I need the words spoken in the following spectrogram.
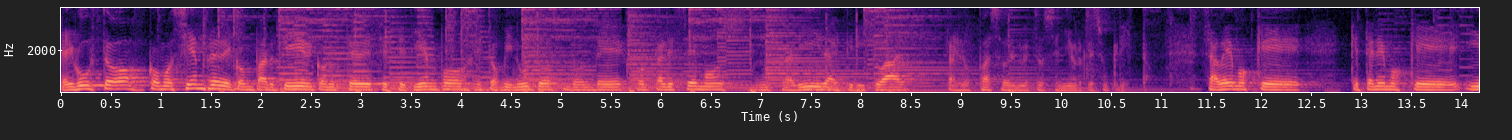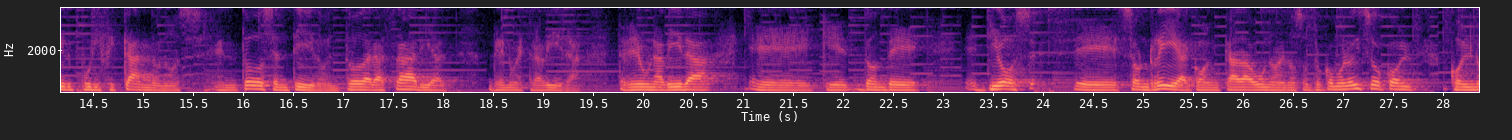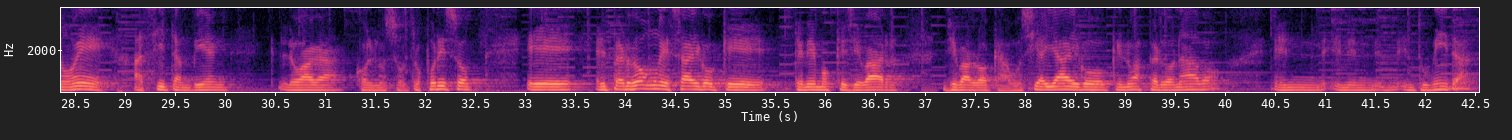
El gusto, como siempre, de compartir con ustedes este tiempo, estos minutos donde fortalecemos nuestra vida espiritual tras los pasos de nuestro Señor Jesucristo. Sabemos que, tenemos que ir purificándonos en todo sentido, en todas las áreas de nuestra vida. Tener una vida eh, que, donde Dios se sonría con cada uno de nosotros, como lo hizo con con Noé, así también lo haga con nosotros. Por eso eh, el perdón es algo que tenemos que llevar, llevarlo a cabo. Si hay algo que no has perdonado en, tu vida,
